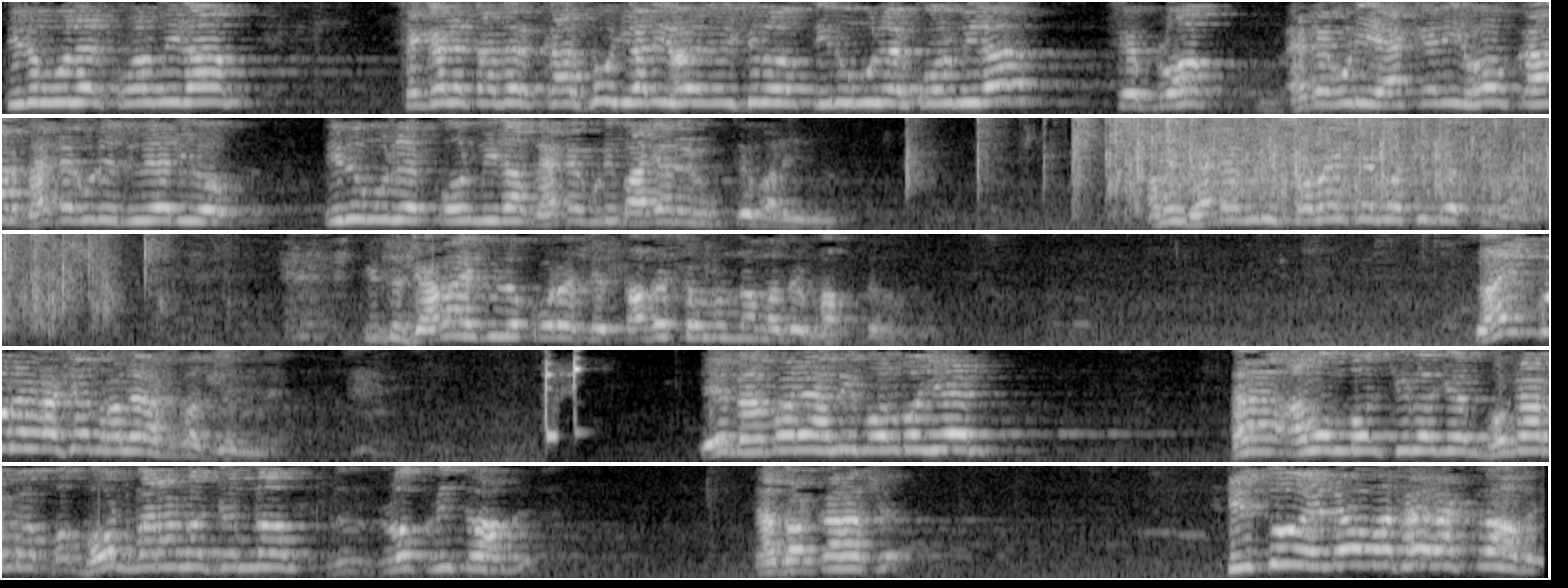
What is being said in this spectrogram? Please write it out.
তৃণমূলের কর্মীরা, সেখানে তাদের কার্ফু জারি হয়ে গেছিল তৃণমূলের কর্মীরা, সে ব্লক ভেটাগুড়ি একেরই হোক আর ভেটাগুড়ি দুয়েরই হোক তৃণমূলের কর্মীরা ভেটাগুড়ি বাজারে ঢুকতে পারেনি। আমি ভ্যাটাগুলি সবাইকে নথি করছি না। কিন্তু যারা এগুলো করেছে, তাদের সম্বন্ধে আমাদের ভাবতে হবে। লাইন করে গেছে দলে আসবার জন্য। এ ব্যাপারে আমি বলব যে হ্যাঁ আলম বলছিল যে ভোটার ভোট বাড়ানোর জন্য লোক নিতে হবে। হ্যাঁ দরকার আছে। কিন্তু এটাও মাথায় রাখতে হবে।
